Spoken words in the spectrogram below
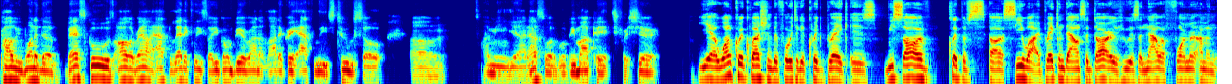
probably one of the best schools all around athletically. So you're gonna be around a lot of great athletes too. So um, I mean, yeah, that's what will be my pitch for sure. Yeah, one quick question before we take a quick break is we saw clip of uh, CY breaking down Sardaar, who is a, now a former, I mean,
